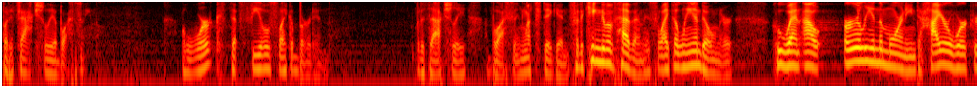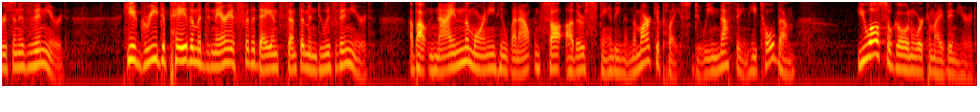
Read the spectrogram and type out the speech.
but it's actually a blessing. A work that feels like a burden, but it's actually a blessing. Let's dig in. For the kingdom of heaven is like a landowner who went out early in the morning to hire workers in his vineyard. He agreed to pay them a denarius for the day and sent them into his vineyard. About nine in the morning, he went out and saw others standing in the marketplace, doing nothing. He told them, You also go and work in my vineyard,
